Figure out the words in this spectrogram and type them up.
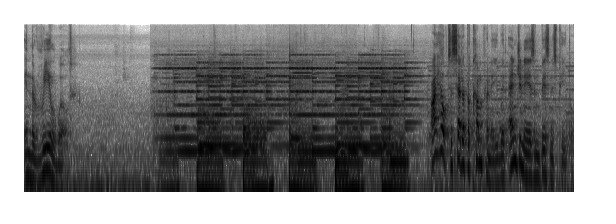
in the real world. I helped to set up a company with engineers and business people,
